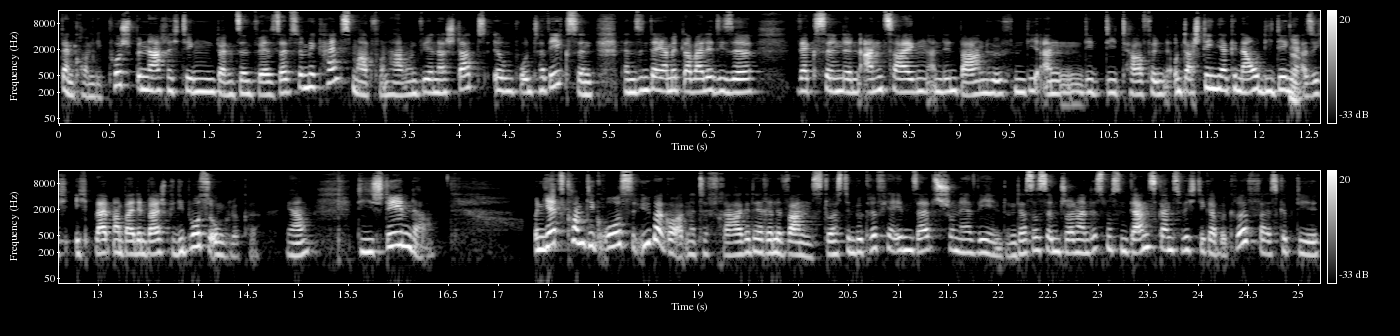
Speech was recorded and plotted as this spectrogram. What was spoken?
dann kommen die Push-Benachrichtigungen, dann sind wir, selbst wenn wir kein Smartphone haben und wir in der Stadt irgendwo unterwegs sind, dann sind da ja mittlerweile diese wechselnden Anzeigen an den Bahnhöfen, die an die die Tafeln und da stehen ja genau die Dinge. Ja. Also ich ich bleib mal bei dem Beispiel die Busunglücke, ja, die stehen da. Und jetzt kommt die große übergeordnete Frage der Relevanz. Du hast den Begriff ja eben selbst schon erwähnt. Und das ist im Journalismus ein ganz, ganz wichtiger Begriff, weil es gibt die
